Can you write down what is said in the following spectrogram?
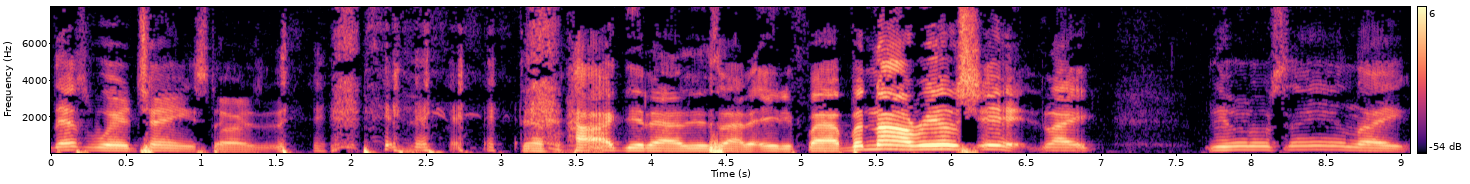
that's where change starts. definitely. How I get out of this out of eighty five, but nah, real shit. Like, you know what I'm saying? Like,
